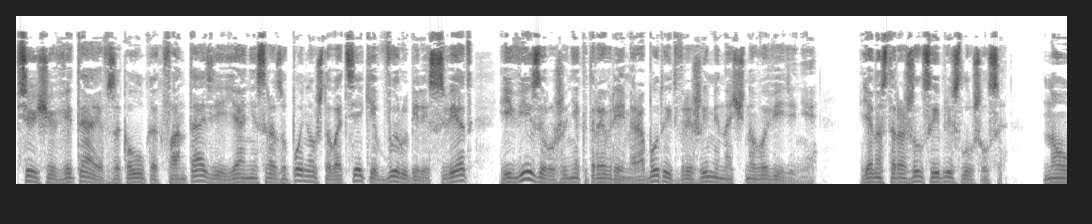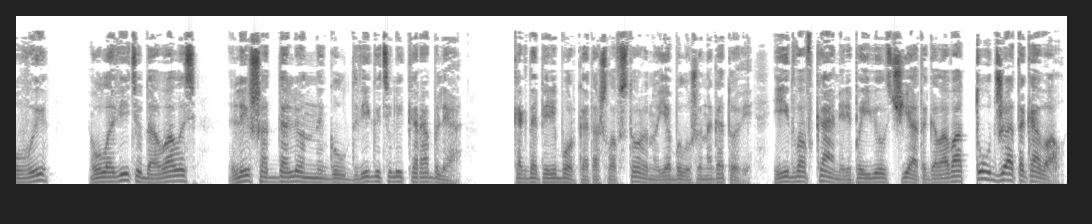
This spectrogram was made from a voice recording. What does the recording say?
Все еще витая в закоулках фантазии, я не сразу понял, что в отсеке вырубили свет, и визор уже некоторое время работает в режиме ночного видения. Я насторожился и прислушался. Но, увы, уловить удавалось лишь отдаленный гул двигателей корабля. Когда переборка отошла в сторону, я был уже наготове, и едва в камере появилась чья-то голова, тут же атаковал.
